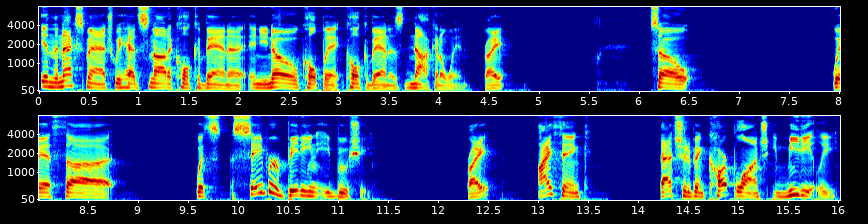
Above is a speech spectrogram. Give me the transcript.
in the next match we had Sanada Colt Cabana, and you know Cole, Colt Cabana's not gonna win, right? So with uh with Sabre beating Ibushi, right? I think that should have been carte blanche immediately.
